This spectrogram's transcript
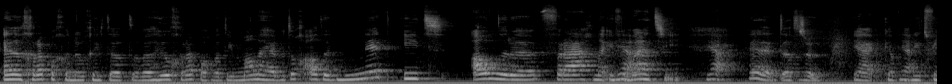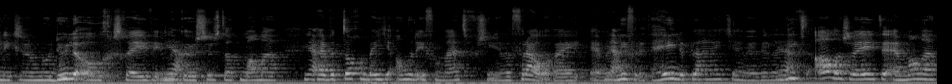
En grappig genoeg is dat wel heel grappig. Want die mannen hebben toch altijd net iets andere vragen naar informatie. ja, Hè, dat is ook, ja, ik heb er Ja. niet voor niks een module over geschreven in mijn Ja. cursus. Dat mannen ja. hebben toch een beetje andere informatievoorziening dan vrouwen. Wij hebben Ja. liever het hele plaatje en wij willen Ja. liefst alles weten. En mannen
